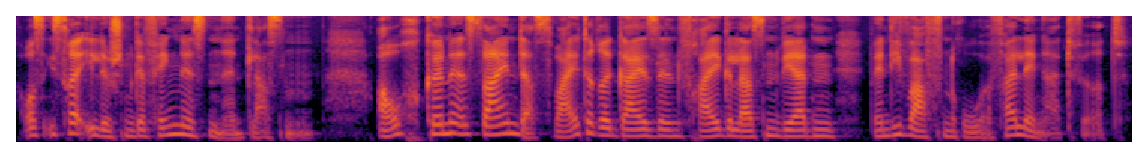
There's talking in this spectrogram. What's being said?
aus israelischen Gefängnissen entlassen. Auch könne es sein, dass weitere Geiseln freigelassen werden, wenn die Waffenruhe verlängert wird.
